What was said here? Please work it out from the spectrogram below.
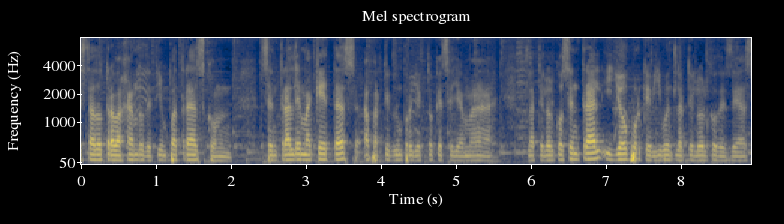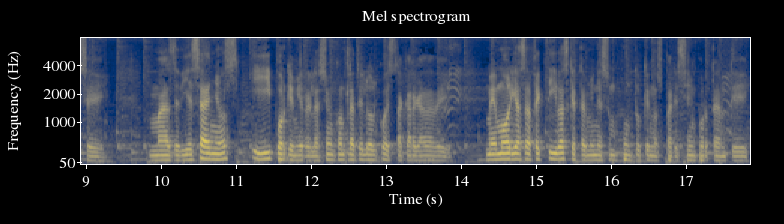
estado trabajando de tiempo atrás con Central de Maquetas a partir de un proyecto que se llama Tlatelolco Central y yo porque vivo en Tlatelolco desde hace más de 10 años y porque mi relación con Tlatelolco está cargada de memorias afectivas, que también es un punto que nos parecía importante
